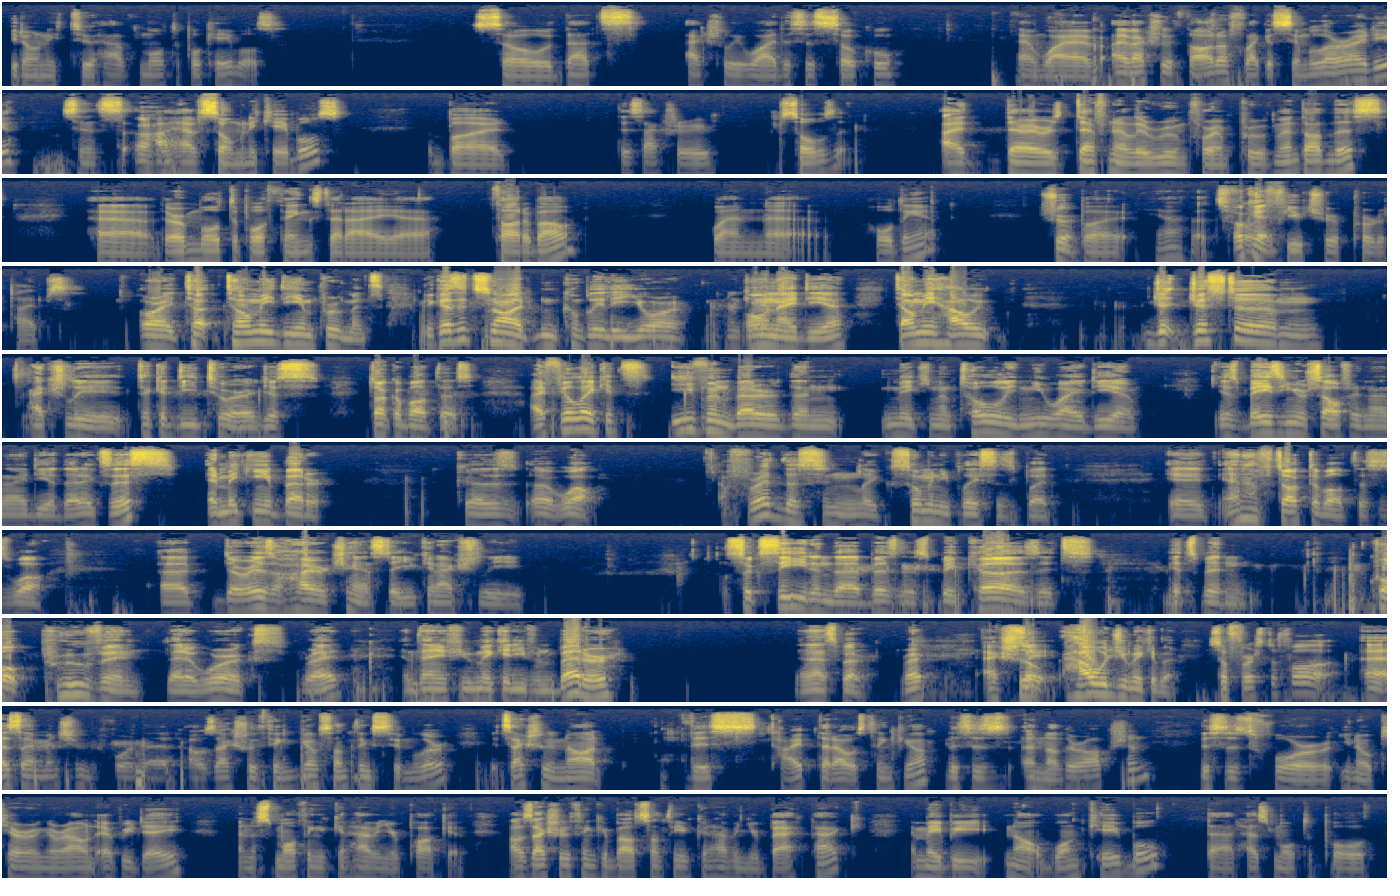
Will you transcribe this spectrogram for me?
you don't need to have multiple cables. So that's actually why this is so cool and why I've I've actually thought of like a similar idea since Uh-huh. I have so many cables, but this actually solves it. I there is definitely room for improvement on this. Uh, there are multiple things that I uh, thought about when uh, holding it, Sure. but yeah, that's for Okay. future prototypes. All right. T- tell me the improvements because it's not completely your own idea. Tell me how. J- just to um, actually take a detour and just talk about this, I feel like it's even better than making a totally new idea. Is basing yourself in an idea that exists and making it better. Because, uh, well, I've read this in like so many places, but it, and I've talked about this as well. Uh, there is a higher chance that you can actually succeed in that business because it's it's been quote proven that it works, right? And then if you make it even better, then that's better, right? Actually, so how would you make it better? So first of all, uh, as I mentioned before, that I was actually thinking of something similar. It's actually not this type that I was thinking of. This is another option. This is for you know carrying around every day and a small thing you can have in your pocket. I was actually thinking about something you can have in your backpack and maybe not one cable that has multiple,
